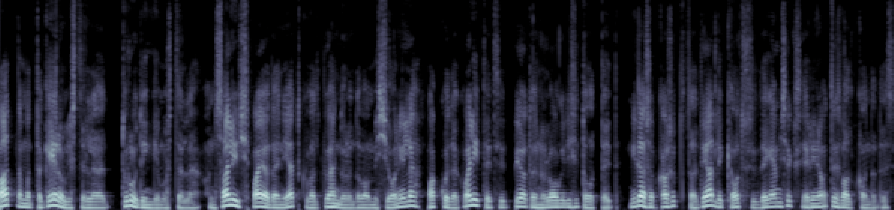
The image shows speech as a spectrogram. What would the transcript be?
vaatamata keerulistele turutingimustele on Salish Biodyne jätkuvalt pühendunud oma missioonile pakkuda kvaliteetseid biotehnoloogilisi tooteid, mida saab kasutada teadlike otsuste tegemiseks erinevates valdkondades,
